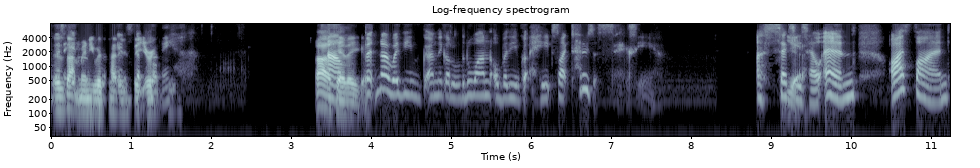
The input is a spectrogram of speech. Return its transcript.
There's that many with it's tattoos that you're Pommie. into. Oh, okay, Um, there you go. But no, whether you've only got a little one or whether you've got heaps, like tattoos are sexy. are sexy Yeah. as hell. And I find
